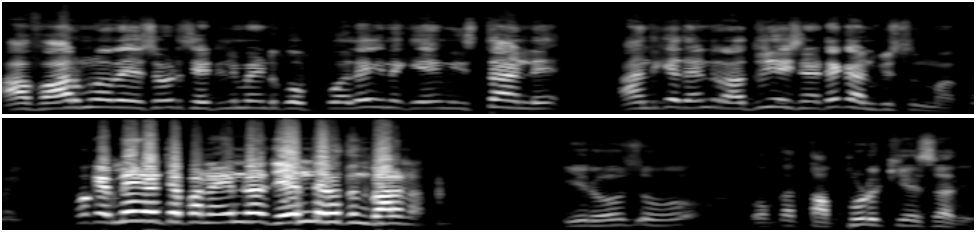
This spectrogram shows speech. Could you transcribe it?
ఆ ఫార్ములా రేస్ కూడా సెటిల్మెంట్కి ఒప్పుకోలే ఈయనకి ఏమి ఇస్తానులే అందుకే దాన్ని రద్దు చేసినట్టే కనిపిస్తుంది మాకు. ఓకే మీరే చెప్పండి ఏం ఏం జరుగుతుంది బాలన ఈరోజు ఒక తప్పుడు కేసు అది.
